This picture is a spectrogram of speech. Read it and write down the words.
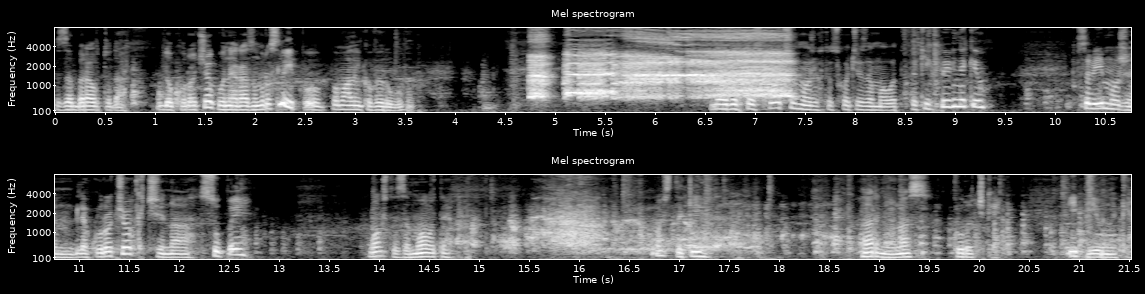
забирав туди, до курочок. Вони разом росли і по- помаленьку вирубував. Може хтось хоче, може хтось хоче замовити таких півників. Собі може для курочок чи на супи. Можете замовити. Ось такі гарні у нас курочки і півники.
